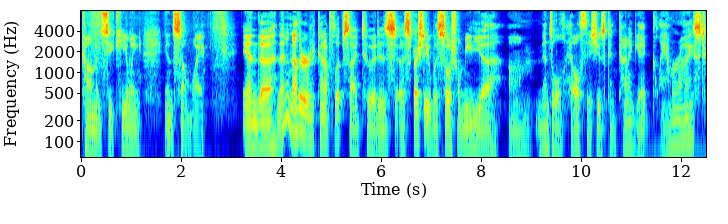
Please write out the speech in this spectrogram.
come and seek healing in some way. And uh, then another kind of flip side to it is, especially with social media, um, mental health issues can kind of get glamorized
